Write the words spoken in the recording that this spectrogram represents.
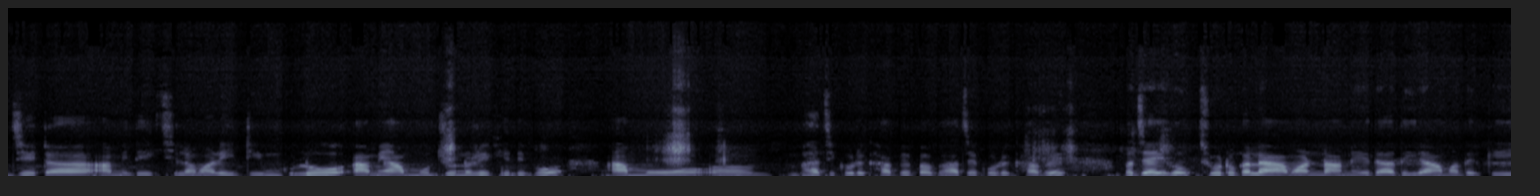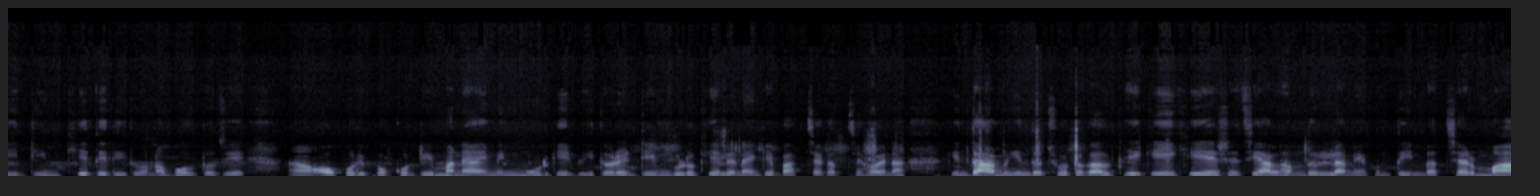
যেটা আমি দেখছিলাম। আর এই ডিমগুলো আমি আম্মুর জন্য রেখে দেব। আম্মু ভাজি করে খাবে বা ভাজা করে খাবে। বা যাই হোক, ছোটোকালে আমার নানি, দাদিরা আমাদেরকে এই ডিম খেতে দিত না। বলতো যে অপরিপক্ক ডিম মানে আই মিন মুরগির ভিতরে ডিমগুলো খেলে নাকি বাচ্চা কাচ্চা হয় না। কিন্তু আমি কিন্তু ছোটোকাল থেকেই খেয়ে এসেছি। আলহামদুলিল্লাহ, আমি এখন তিন বাচ্চার মা।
